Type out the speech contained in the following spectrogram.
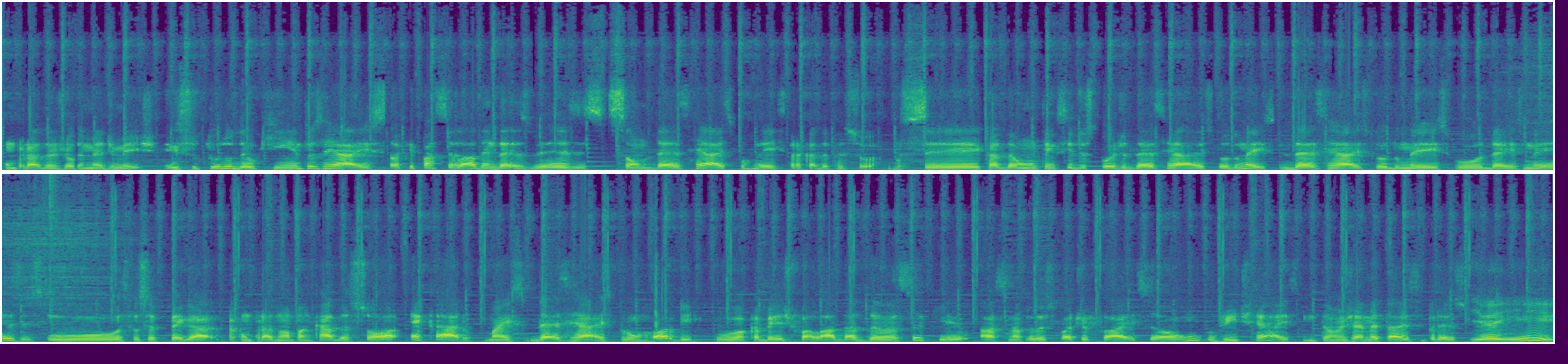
comprar Dungeon the Mad Mage. Isso tudo deu 500 reais, só que parcelado em 10 vezes, são 10 reais por mês para cada pessoa. Você, cada um tem que se dispor de 10 reais todo mês. 10 reais todo mês por 10 meses, o, se você pegar pra comprar numa pancada só, é caro. Mas 10 reais por um hobby, eu acabei de falar da dança que a assinatura do Spotify são 20 reais. Então já é metade desse preço. E aí,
